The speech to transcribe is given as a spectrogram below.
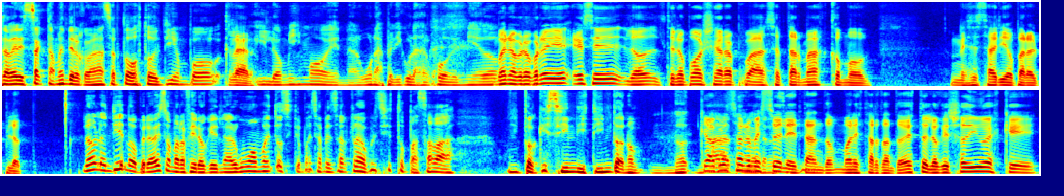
saber exactamente lo que van a hacer todos todo el tiempo. Claro. Y lo mismo en algunas películas del juego del miedo. Bueno, pero por ahí ese lo- te lo puedo llegar a aceptar más como necesario para el plot. No lo entiendo, pero a eso me refiero. Que en algún momento, si te pones a pensar, claro, pero si esto pasaba un toquecín distinto, no. no Claro, pero nada eso no me suele sentido. tanto molestar tanto. Esto lo que yo digo es que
